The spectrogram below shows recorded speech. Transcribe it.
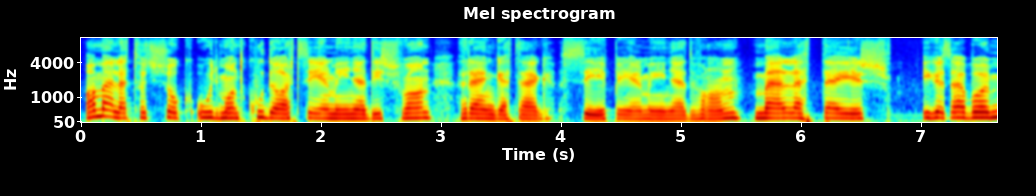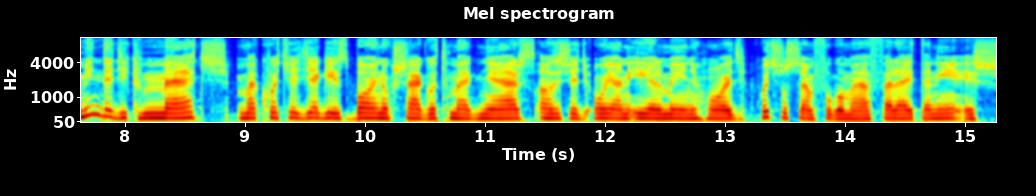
amellett, hogy sok úgymond kudarc élményed is van, rengeteg szép élményed van mellette, és igazából mindegyik meccs, meg hogyha egy egész bajnokságot megnyersz, az is egy olyan élmény, hogy, hogy sosem fogom elfelejteni, és,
